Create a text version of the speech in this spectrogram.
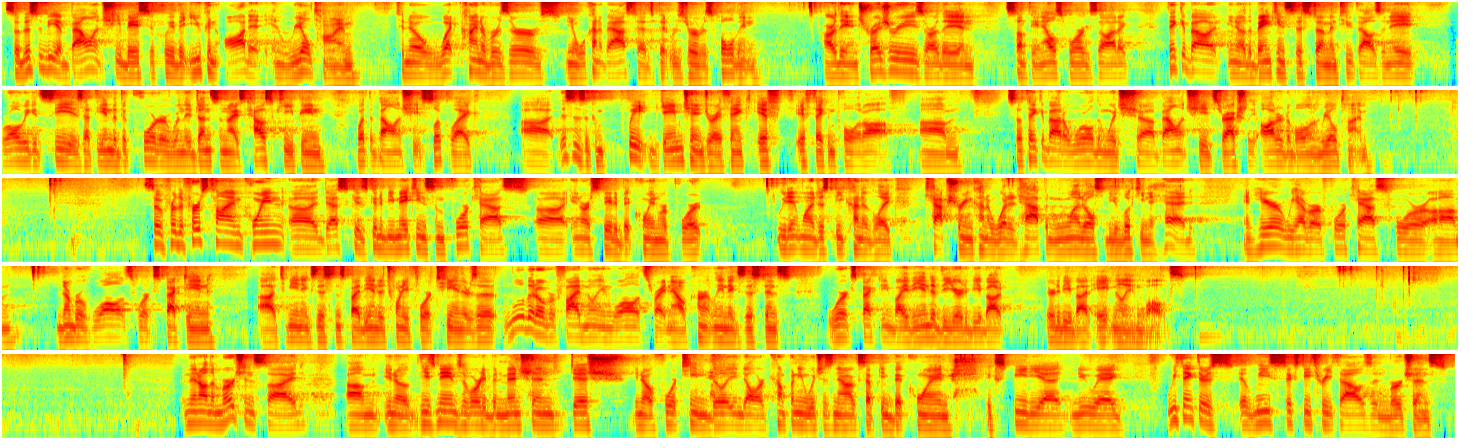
So this would be a balance sheet basically that you can audit in real time to know what kind of reserves, you know, what kind of assets BitReserve is holding. Are they in treasuries? Are they in something else more exotic? think about you know, the banking system in 2008, where all we could see is at the end of the quarter when they've done some nice housekeeping, what the balance sheets look like. Uh, this is a complete game changer, I think, if, if they can pull it off. Um, so think about a world in which uh, balance sheets are actually auditable in real time. So for the first time, CoinDesk is going to be making some forecasts uh, in our State of Bitcoin report. We didn't want to just be kind of like capturing kind of what had happened. We wanted to also be looking ahead. And here we have our forecast for um, the number of wallets we're expecting uh, to be in existence by the end of 2014. There's a little bit over 5 million wallets right now currently in existence. We're expecting by the end of the year to be about, there to be about 8 million wallets. And then on the merchant side, um, you know, these names have already been mentioned. Dish, you know, $14 billion company, which is now accepting Bitcoin. Expedia, Newegg. We think there's at least 63,000 merchants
